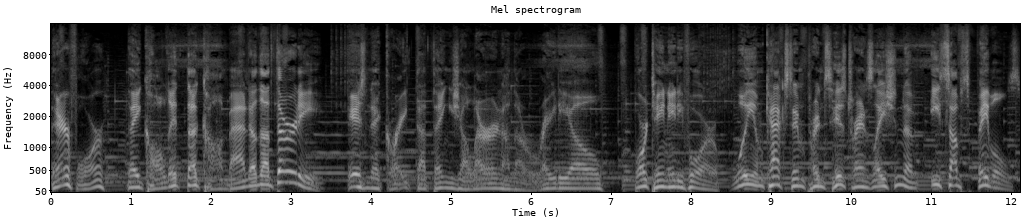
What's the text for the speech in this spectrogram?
Therefore, they called it the Combat of the 30. Isn't it great the things you learn on the radio? 1484, William Caxton prints his translation of Aesop's Fables.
